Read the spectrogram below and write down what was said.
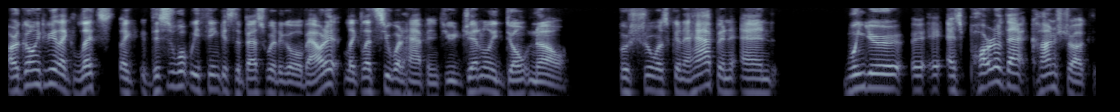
are going to be like, let's like this is what we think is the best way to go about it. Like, let's see what happens. You generally don't know for sure what's going to happen, and when you're as part of that construct,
